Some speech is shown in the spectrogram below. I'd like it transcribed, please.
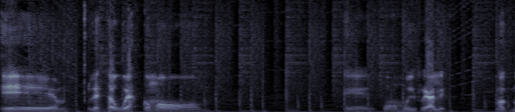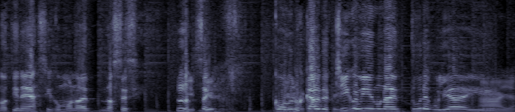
Eh, de estas weas como. eh, como muy reales. No, no tiene así como, no, no sé si. No sé, como de unos di- cabros chicos vienen una aventura culiada y. Ah, ya.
